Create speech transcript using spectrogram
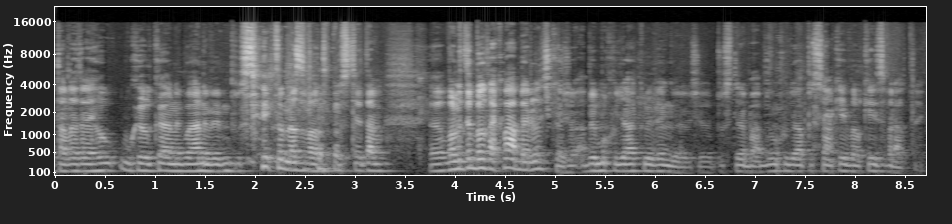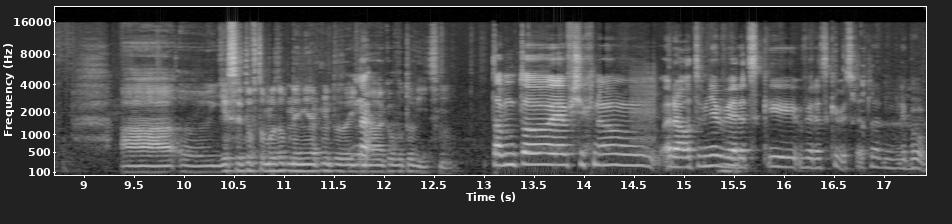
tahle, jeho úchylka, nebo já nevím prostě, jak to nazvat, prostě tam, uh, ono to byla taková berlička, že? aby mohl udělat cliffhanger, že? prostě, nebo aby mohl udělat prostě nějaký velký zvrat, jako. A uh, jestli to v tomhle tom není, tak mě to zajímá Ne. jako o to víc, no. Tam to je všechno relativně vědecky, vědecky vysvětlené, nebo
